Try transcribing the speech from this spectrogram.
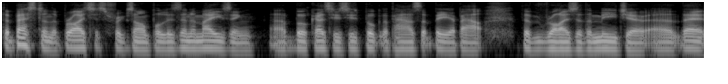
the best and the brightest, for example, is an amazing uh, book, as is his book, The Powers That Be, about the rise of the media. Uh,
